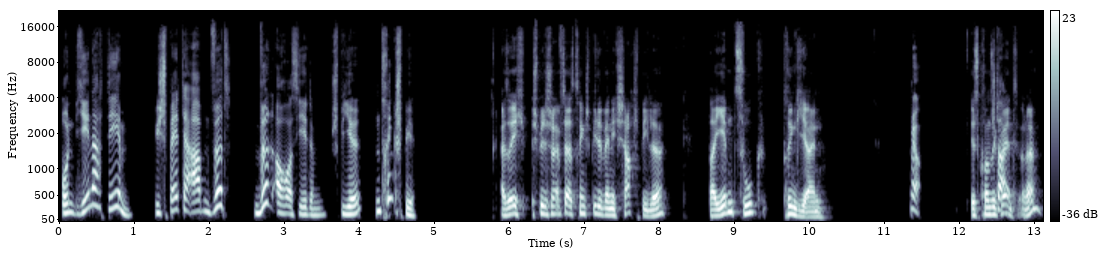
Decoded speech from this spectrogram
Und je nachdem, wie spät der Abend wird, wird auch aus jedem Spiel ein Trinkspiel. Also ich spiele schon öfter das Trinkspiel, wenn ich Schach spiele. Bei jedem Zug trinke ich einen. Ja. Ist konsequent, oder?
